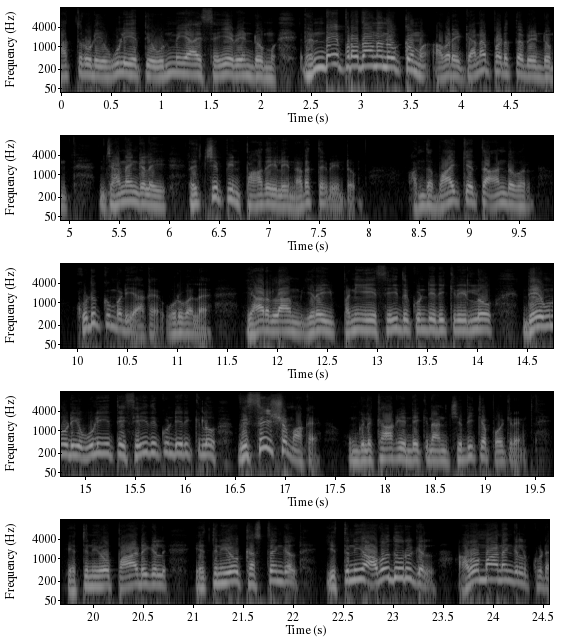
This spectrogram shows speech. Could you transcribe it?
கத்தருடைய ஊழியத்தை உண்மையாய் செய்ய வேண்டும். ரெண்டே பிரதான நோக்கம் அவரை கனப்படுத்த வேண்டும். ஜனங்களை ரட்சிப்பின் பாதையிலே நடத்த வேண்டும். அந்த பாக்கியத்தை ஆண்டவர் கொடுக்கும்படியாக ஒருவேளை யாரெல்லாம் இறை பணியை செய்து கொண்டிருக்கிறீர்களோ தேவனுடைய ஊழியத்தை செய்து கொண்டிருக்கிறீர்களோ விசேஷமாக உங்களுக்காக இன்றைக்கு நான் ஜெபிக்க போகிறேன். எத்தனையோ பாடுகள் எத்தனையோ கஷ்டங்கள் எத்தனையோ அவதூறுகள் அவமானங்கள் கூட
